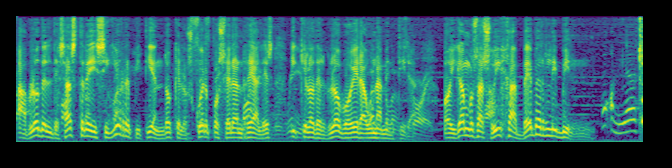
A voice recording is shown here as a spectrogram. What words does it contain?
habló del desastre y siguió repitiendo que los cuerpos eran reales y que lo del globo era una mentira. Oigamos a su hija Beverly Bean. ¿Qué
